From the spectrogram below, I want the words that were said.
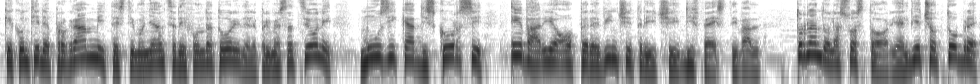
che contiene programmi, testimonianze dei fondatori delle prime stazioni, musica, discorsi e varie opere vincitrici di festival. Tornando alla sua storia, il 10 ottobre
